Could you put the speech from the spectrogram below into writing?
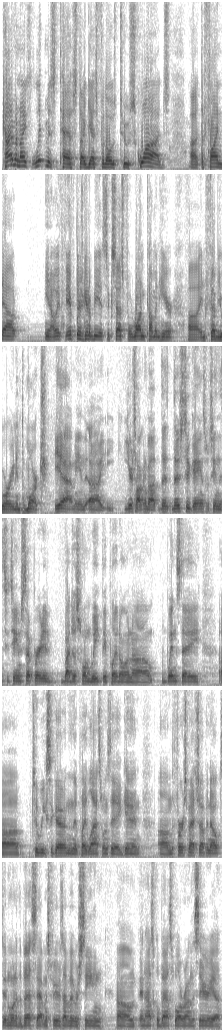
kind of a nice litmus test, I guess, for those two squads uh, to find out. You know, if, if there's going to be a successful run coming here uh, in February and into March. Yeah, I mean, uh, you're talking about the, those two games between the two teams separated by just one week. They played on uh, Wednesday, uh, two weeks ago, and then they played last Wednesday again. Um, the first matchup in Elkton, one of the best atmospheres I've ever seen um, in high school basketball around this area.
